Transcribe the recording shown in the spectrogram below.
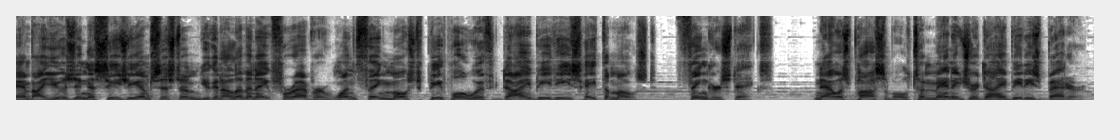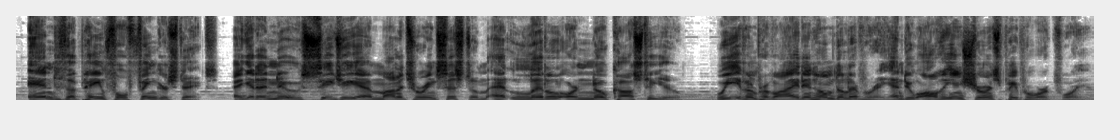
And by using a CGM system, you can eliminate forever one thing most people with diabetes hate the most finger sticks. Now it's possible to manage your diabetes better, end the painful finger sticks, and get a new CGM monitoring system at little or no cost to you. We even provide in home delivery and do all the insurance paperwork for you.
